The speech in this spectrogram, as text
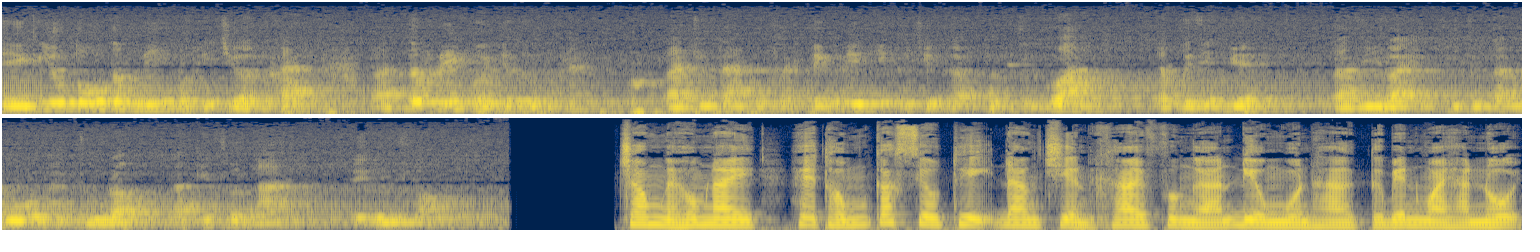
cái yếu tố tâm lý của thị trường khác và tâm lý của tiêu dùng khác. Và chúng ta cũng phải tính đến những cái trường hợp cực quan trong cái diễn biến. Và vì vậy thì chúng ta luôn phải chủ động các cái phương án để ứng phó. Trong ngày hôm nay, hệ thống các siêu thị đang triển khai phương án điều nguồn hàng từ bên ngoài Hà Nội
